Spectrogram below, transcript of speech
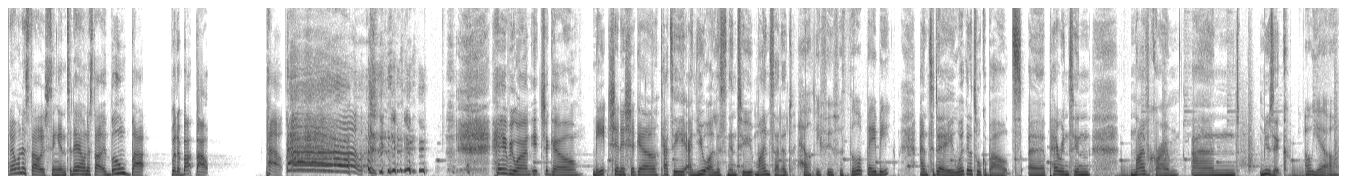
I don't want to start with singing today. I want to start with boom bop But a bop bop. pow. Ah! hey everyone, it's your girl, Meet Shanisha girl. Catty, and you are listening to Mind Salad. Healthy food for thought, baby. And today we're going to talk about uh, parenting, knife crime, and music. Oh yeah.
